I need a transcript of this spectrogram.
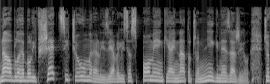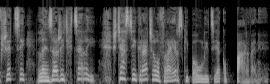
Na oblohe boli všetci, čo umreli. Zjavili sa spomienky aj na to, čo nik nezažil. Čo všetci len zažiť chceli. Šťastie kráčalo frajersky po ulici ako parvenú.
